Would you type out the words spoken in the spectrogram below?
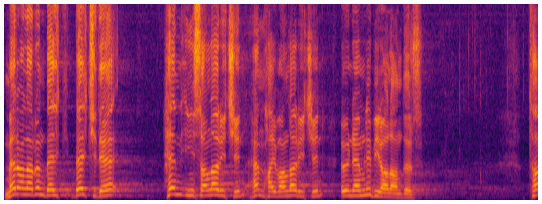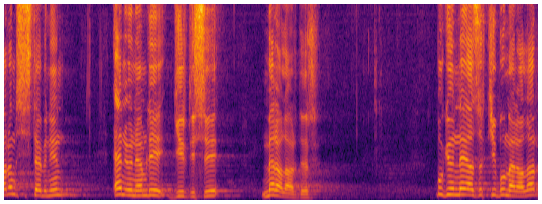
Meraların belki, belki de hem insanlar için hem hayvanlar için önemli bir alandır. Tarım sisteminin en önemli girdisi meralardır. Bugün ne yazık ki bu meralar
